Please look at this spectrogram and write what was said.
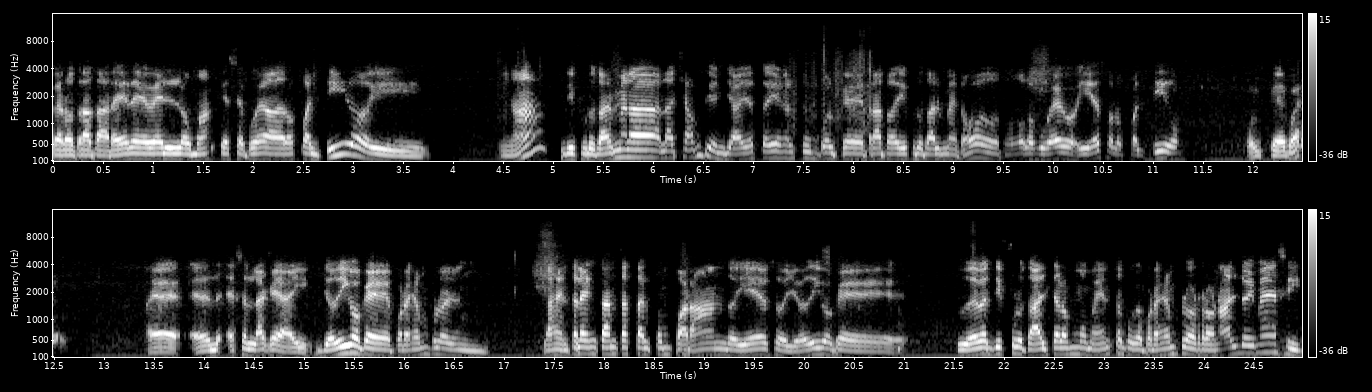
pero trataré de ver lo más que se pueda de los partidos y, Y nada, disfrutarme la, la Champions. Ya yo estoy en el fútbol que trato de disfrutarme todo, todos los juegos y eso, los partidos. Porque, pues, eh, esa es la que hay. Yo digo que, por ejemplo, en, la gente le encanta estar comparando y eso. Yo digo que tú debes disfrutarte los momentos, porque, por ejemplo, Ronaldo y Messi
